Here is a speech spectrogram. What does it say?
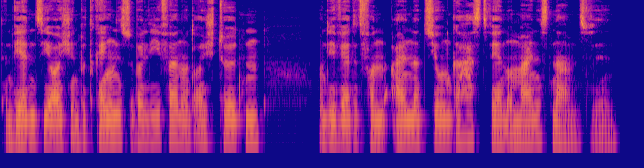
Dann werden sie euch in Bedrängnis überliefern und euch töten, und ihr werdet von allen Nationen gehasst werden um meines Namens willen.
